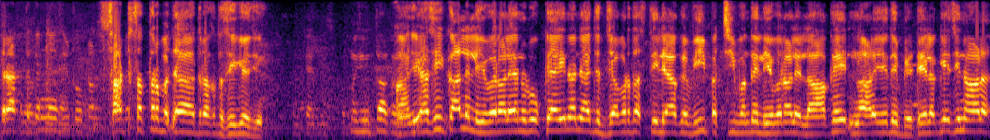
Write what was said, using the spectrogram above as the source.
ਦਰਖਤ ਕਿੰਨੇ ਸੀ ਟੋਟਲ 60 70 ਬ- ਅ, ਦਰਖਤ ਸੀਗੇ ਜੀ। ਹਾਂਜੀ ਅਸੀਂ ਕੱਲ ਲੇਬਰ ਵਾਲਿਆਂ ਨੂੰ ਰੋਕਿਆ ਇਹਨਾਂ ਨੇ ਅੱਜ ਜ਼ਬਰਦਸਤੀ ਲਿਆ ਕੇ 20 25 ਬੰਦੇ ਲੇਬਰ ਵਾਲੇ ਲਾ ਕੇ ਨਾਲੇ ਇਹਦੇ ਬੇਟੇ ਲੱਗੇ ਸੀ ਨਾਲ।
